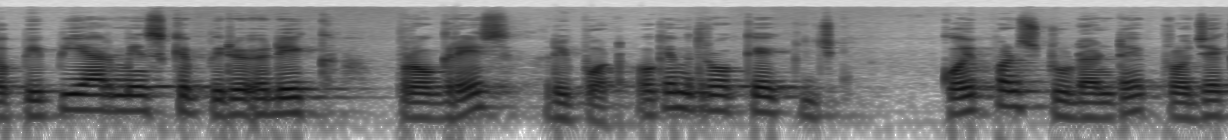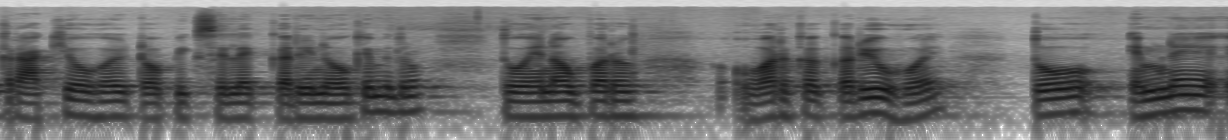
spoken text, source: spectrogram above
તો પીપીઆર મીન્સ કે પિરિયોડિક પ્રોગ્રેસ રિપોર્ટ ઓકે મિત્રો? કે કોઈ પણ સ્ટુડન્ટે પ્રોજેક્ટ રાખ્યો હોય, ટોપિક સિલેક્ટ કરીને, ઓકે મિત્રો? તો એના ઉપર વર્ક કર્યું હોય, તો એમને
